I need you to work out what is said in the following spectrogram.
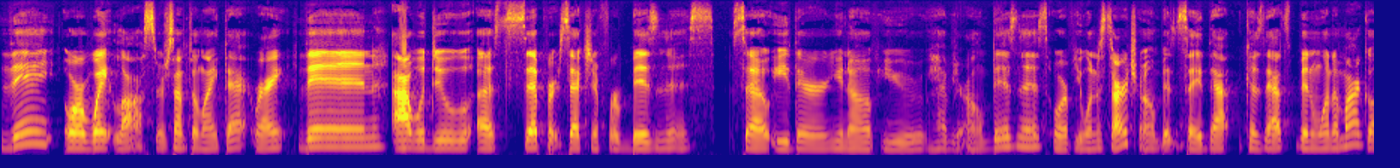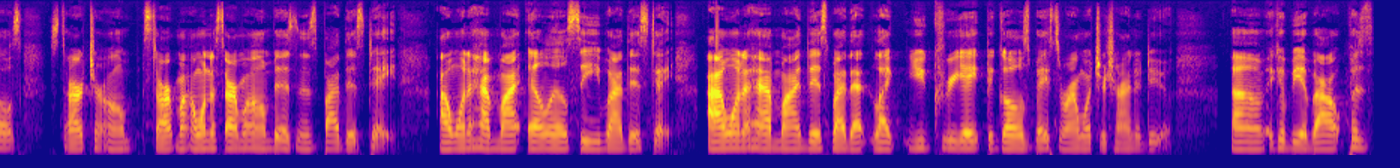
then or weight loss or something like that, right? Then I would do a separate section for business. So either, you know, if you have your own business or if you want to start your own business, say that because that's been one of my goals. Start your own start my I want to start my own business by this date. I want to have my LLC by this date. I want to have my this by that like you create the goals based around what you're trying to do. Um, it could be about pos-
